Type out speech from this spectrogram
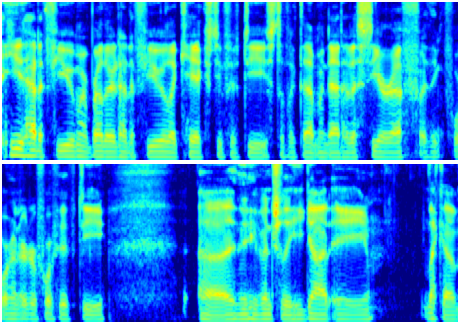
he had a few. My brother had had a few like KX 250 stuff like that. My dad had a CRF I think 400 or 450. Uh, and then eventually he got a like a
